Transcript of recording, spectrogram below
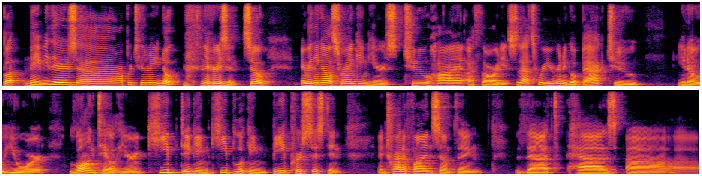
but maybe there's an opportunity. Nope, there isn't. So everything else ranking here is too high authority. So that's where you're going to go back to you know, your long tail here and keep digging, keep looking, be persistent, and try to find something that has uh,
